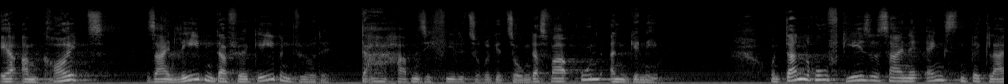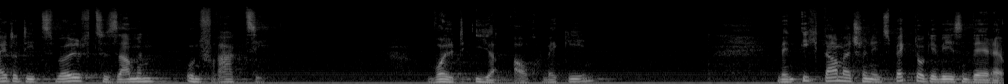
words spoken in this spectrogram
er am Kreuz sein Leben dafür geben würde, da haben sich viele zurückgezogen. Das war unangenehm. Und dann ruft Jesus seine engsten Begleiter, die zwölf, zusammen und fragt sie, wollt ihr auch weggehen? Wenn ich damals schon Inspektor gewesen wäre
